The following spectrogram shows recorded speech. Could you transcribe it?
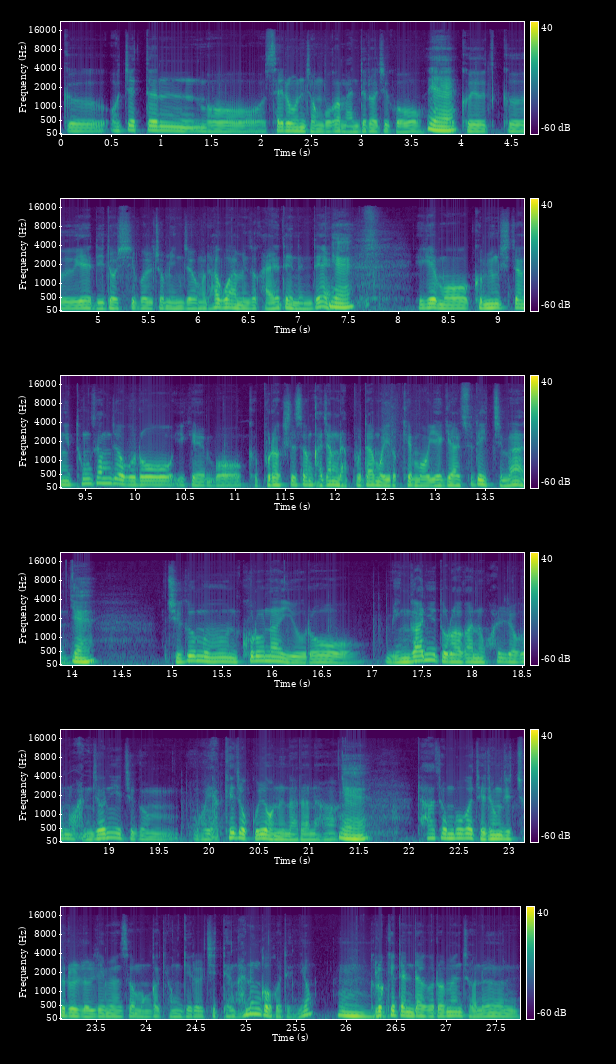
그 어쨌든 뭐 새로운 정부가 만들어지고 예. 그 그의 리더십을 좀 인정을 하고 하면서 가야 되는데 예. 이게 뭐 금융시장이 통상적으로 이게 뭐 그 불확실성 가장 나쁘다 뭐 이렇게 뭐 얘기할 수도 있지만 예. 지금은 코로나 이후로 민간이 돌아가는 활력은 완전히 지금 뭐 약해졌고요 어느 나라나 예. 다 정부가 재정 지출을 늘리면서 뭔가 경기를 지탱하는 거거든요. 음. 그렇게 된다 그러면 저는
